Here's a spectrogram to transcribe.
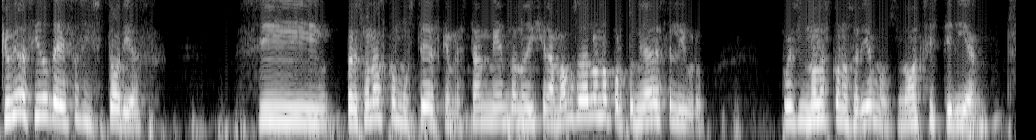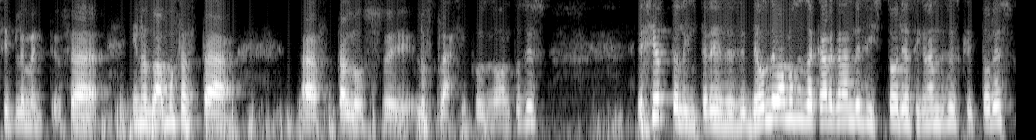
¿Qué hubiera sido de esas historias si personas como ustedes que me están viendo no dijeran, vamos a darle una oportunidad a ese libro? Pues no las conoceríamos, no existirían simplemente. O sea, y nos vamos hasta hasta los, eh, los clásicos, ¿no? Entonces, es cierto el interés, ¿de dónde vamos a sacar grandes historias y grandes escritores?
